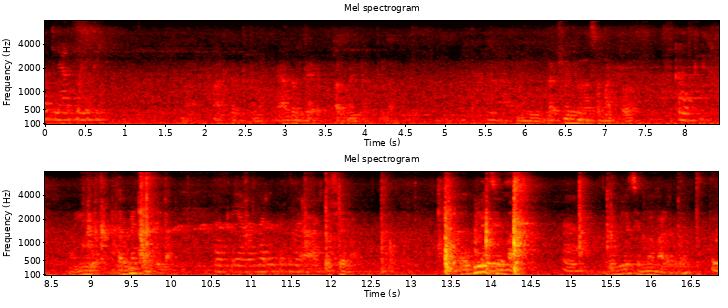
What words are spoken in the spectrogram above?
ಮೊದಲು ಯಾಕೆ ಮಾಡಿದ್ದೀನಿ ಯಾವುದಂತೆ ಪರ್ಮನೆಂಟ್ ಆಗ್ತಿಲ್ಲ ಲಕ್ಷ್ಮೀ ನಿವಾಸ ಮಾಡ್ಕೊ. ಓಕೆ. ಹಿಂಗೆ ಪರ್ಮನೆಂಟ್ ಆಗ್ತಿಲ್ಲ ಓಕೆ ಯಾವ ಬರುತ್ತೆ ಖುಷಿ ಹುಬ್ಳಿ ಸಿನಿಮಾ ಹುಬ್ಳಿ ಸಿನಿಮಾ ಮಾಡೋದು. ಹ್ಞೂ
